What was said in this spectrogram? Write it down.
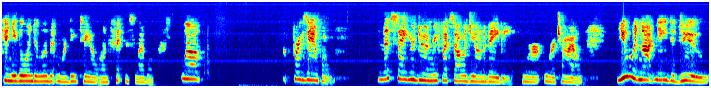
Can you go into a little bit more detail on fitness level? Well, for example, let's say you're doing reflexology on a baby or, or a child. You would not need to do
